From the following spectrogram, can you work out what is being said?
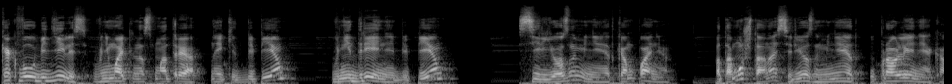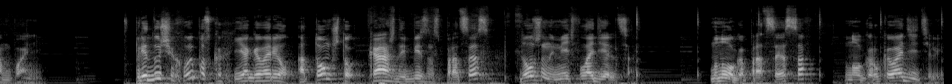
Как вы убедились, внимательно смотря Naked BPM, внедрение BPM серьезно меняет компанию, потому что она серьезно меняет управление компанией. Предыдущих выпусках я говорил о том, что каждый бизнес-процесс должен иметь владельца. Много процессов, много руководителей.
